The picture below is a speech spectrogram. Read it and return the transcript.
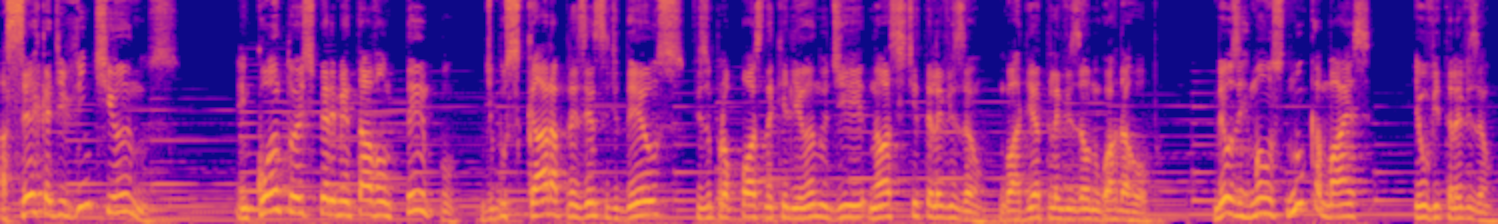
Há cerca de 20 anos, Enquanto eu experimentava um tempo de buscar a presença de Deus, fiz um propósito naquele ano de não assistir televisão. Guardei a televisão no guarda-roupa. Meus irmãos, nunca mais eu vi televisão.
